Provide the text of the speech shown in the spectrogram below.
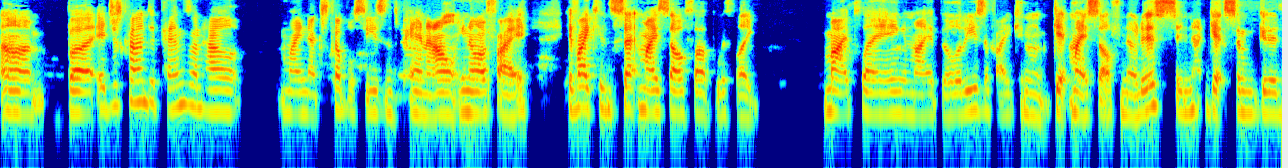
Um, but it just kind of depends on how my next couple seasons pan out. You know, if I if I can set myself up with like my playing and my abilities, if I can get myself noticed and get some good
